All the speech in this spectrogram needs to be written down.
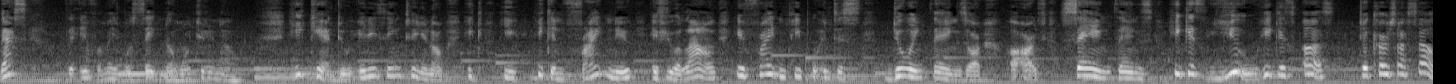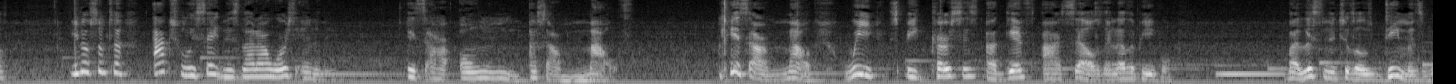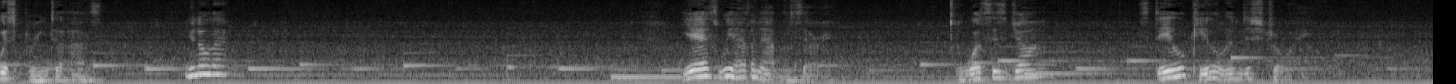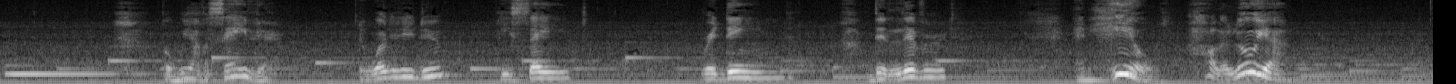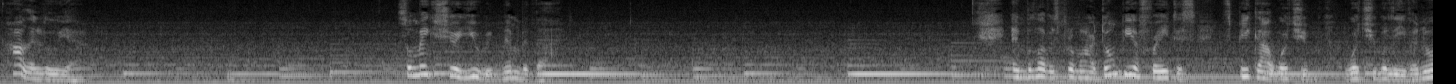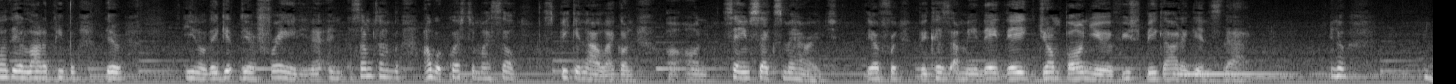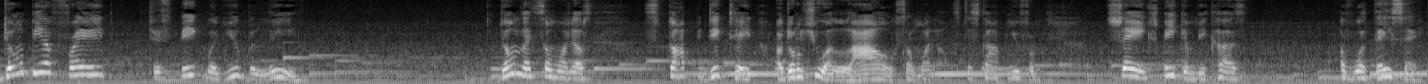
That's the information. Well, Satan don't want you to know. He can't do anything to you. Know he he he can frighten you if you allow him. He frighten people into doing things or, or saying things. He gets you. He gets us to curse ourselves. You know, sometimes actually Satan is not our worst enemy. It's our own, it's our mouth. It's our mouth. We speak curses against ourselves and other people by listening to those demons whispering to us. You know that? Yes, we have an adversary. And what's his job? Steal, kill, and destroy. But we have a Savior. And what did he do? He saved, redeemed, delivered, and healed. Hallelujah. Hallelujah. So make sure you remember that. And beloveds, put my heart. Don't be afraid to speak out what you what you believe. I know there are a lot of people. They're you know they get they're afraid and, and sometimes i would question myself speaking out like on uh, on same-sex marriage they're afraid because i mean they they jump on you if you speak out against that you know don't be afraid to speak what you believe don't let someone else stop dictate or don't you allow someone else to stop you from saying speaking because of what they say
